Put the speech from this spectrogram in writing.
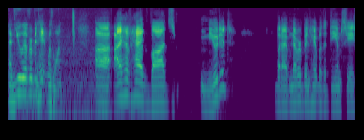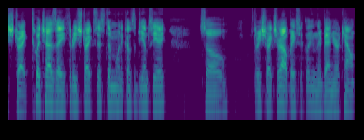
Have you ever been hit with one? Uh, I have had VODs muted, but I've never been hit with a DMCA strike. Twitch has a three strike system when it comes to DMCA. So three strikes you're out basically, and they ban your account.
